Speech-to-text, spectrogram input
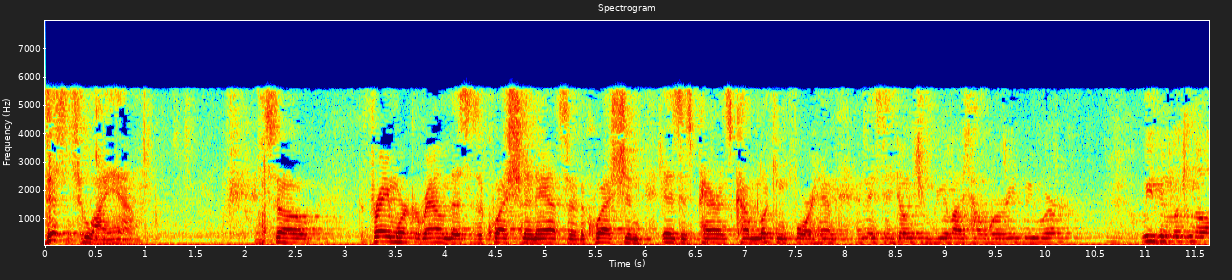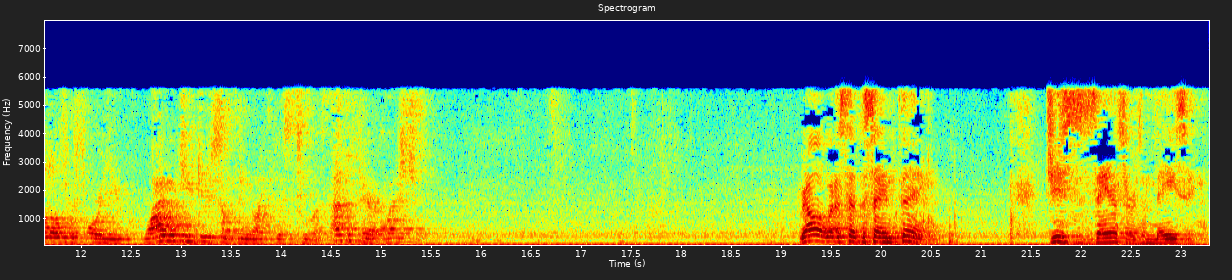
This is who I am. And so, the framework around this is a question and answer. The question is his parents come looking for him and they say, Don't you realize how worried we were? We've been looking all over for you. Why would you do something like this to us? That's a fair question. We all would have said the same thing. Jesus' answer is amazing.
